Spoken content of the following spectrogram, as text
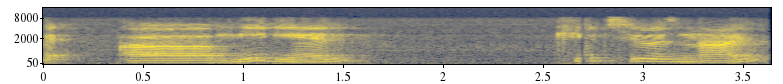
The uh, median Q2 is 9.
